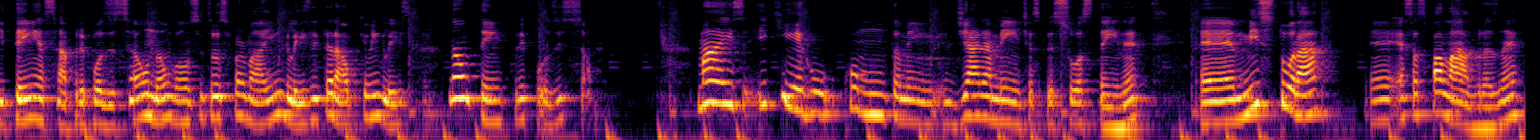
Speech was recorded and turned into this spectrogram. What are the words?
que tem essa preposição não vão se transformar em inglês literal, porque o inglês não tem preposição. Mas e que erro comum também diariamente as pessoas têm, né? É misturar é, essas palavras, né?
